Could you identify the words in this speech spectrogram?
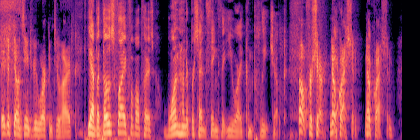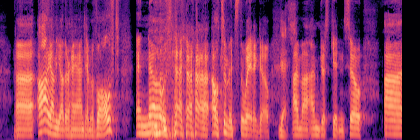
they just don't seem to be working too hard. Yeah, but those flag football players 100% think that you are a complete joke. Oh, for sure. No yeah. question. No question. Uh, I, on the other hand, am evolved and know mm-hmm. that uh, Ultimate's the way to go. Yes. I'm, uh, I'm just kidding. So uh,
